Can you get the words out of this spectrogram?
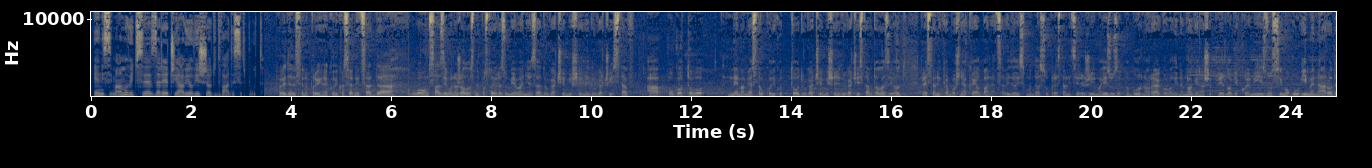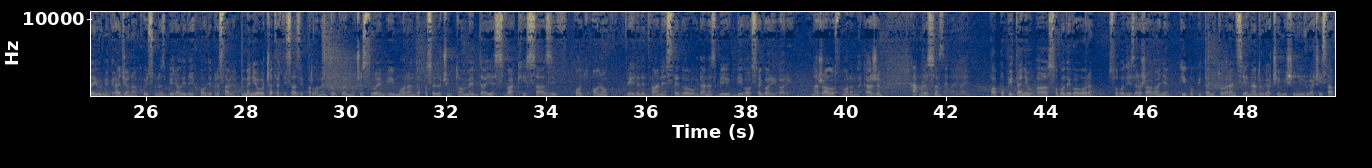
Enis Imamović se za reč javio više od 20 puta. Pa vidjeli ste na prvih nekoliko sednica da u ovom sazivu nažalost ne postoji razumijevanje za drugačije mišljenje, drugačiji stav, a pogotovo nema mjesta ukoliko to drugačije mišljenje, drugačiji stav dolazi od predstavnika Bošnjaka i Albanaca. Vidjeli smo da su predstavnici režima izuzetno burno reagovali na mnoge naše prijedloge koje mi iznosimo u ime naroda i u ime građana koji su nas birali da ih ovdje predstavljamo. Meni je ovo četvrti saziv parlamenta u kojem učestvujem i moram da posvjedočim tome da je svaki saziv od onog 2012. do ovog danas bivao sve gori i gori. Nažalost, moram da kažem Kako da sam... sve gori, gori? Pa po pitanju a, slobode govora, slobode izražavanja i po pitanju tolerancije na drugačije mišljenje i drugačiji stav.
